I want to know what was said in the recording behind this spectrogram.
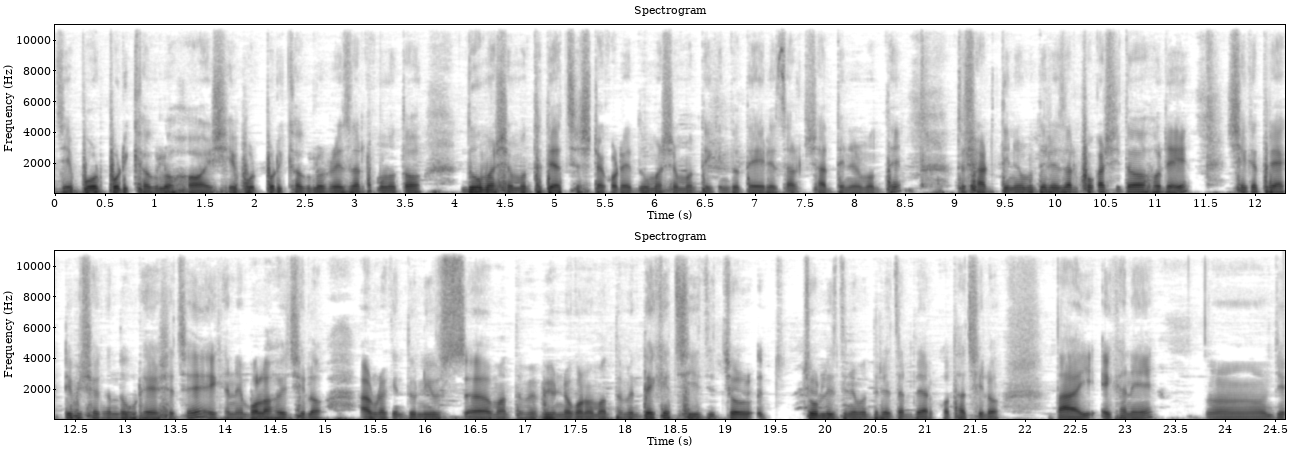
যে বোর্ড পরীক্ষাগুলো হয়, সেই বোর্ড পরীক্ষাগুলোর রেজাল্ট মূলত দু মাসের মধ্যে দেওয়ার চেষ্টা করে। দু মাসের মধ্যে কিন্তু দেয় রেজাল্ট, সাত দিনের মধ্যে। তো সাত দিনের মধ্যে রেজাল্ট প্রকাশিত হলে সেক্ষেত্রে একটি বিষয় কিন্তু উঠে এসেছে। এখানে বলা হয়েছিল, আমরা কিন্তু নিউজ মাধ্যমে, বিভিন্ন গণমাধ্যমে দেখেছি যে চল- চল্লিশ দিনের মধ্যে রেজাল্ট দেওয়ার কথা ছিল। তাই এখানে যে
